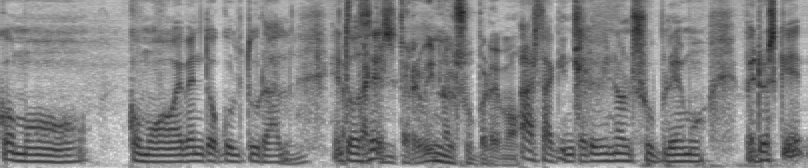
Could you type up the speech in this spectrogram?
como, como evento cultural. Hasta que Entonces, intervino el Supremo. hasta que intervino el Supremo. Pero es que,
